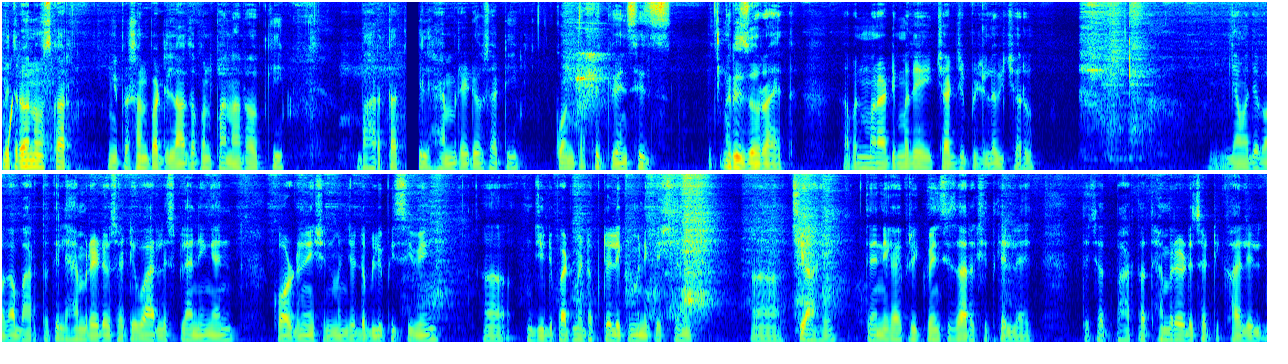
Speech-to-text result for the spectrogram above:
मित्र नमस्कार. मी प्रशांत पाटील. आज आपण पाहणार आहोत की भारतातील हॅम रेडिओसाठी कोणत्या फ्रिक्वेन्सीज रिझर्व आहेत? आपण मराठीमध्ये चॅट जी पी टीला विचारू. यामध्ये बघा भारतातील हॅम रेडिओसाठी वायरलेस प्लॅनिंग अँड कोऑर्डिनेशन म्हणजे डब्ल्यू पी सी विंग जी डिपार्टमेंट ऑफ टेलिकम्युनिकेशन ची आहे. त्यांनी काही फ्रिक्वेन्सीज आरक्षित केलेल्या आहेत. त्याच्यात भारतात हॅम रेडिओसाठी खालील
